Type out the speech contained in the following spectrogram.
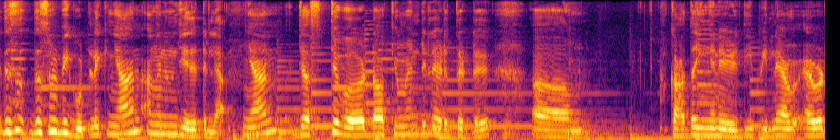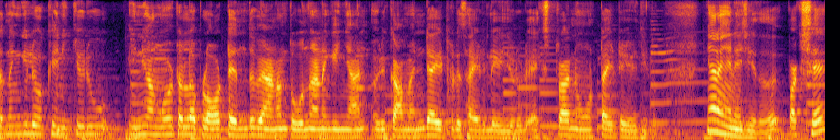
this this will be good like ഞാൻ അങ്ങനെയൊന്നും ചെയ്തിട്ടില്ല. ഞാൻ ജസ്റ്റ് വേർഡ് ഡോക്യുമെന്റിൽ എടുത്തിട്ട് കഥ ഇങ്ങനെ എഴുതി. പിന്നെ എവ്- എവിടെന്നെങ്കിലുമൊക്കെ എനിക്കൊരു ഇനി അങ്ങോട്ടുള്ള പ്ലോട്ട് എന്ത് വേണം തോന്നുകയാണെങ്കിൽ ഞാൻ ഒരു കമന്റായിട്ടൊരു സൈഡിൽ എഴുതിയിടും. ഒരു എക്സ്ട്രാ നോട്ടായിട്ട് എഴുതിയിടും. ഞാൻ അങ്ങനെയാണ് ചെയ്തത്. പക്ഷേ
